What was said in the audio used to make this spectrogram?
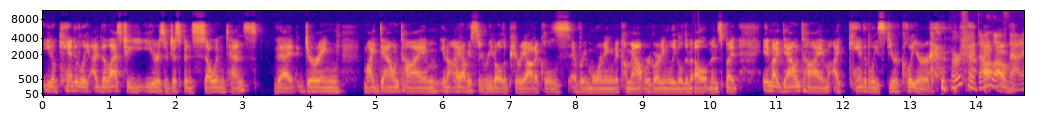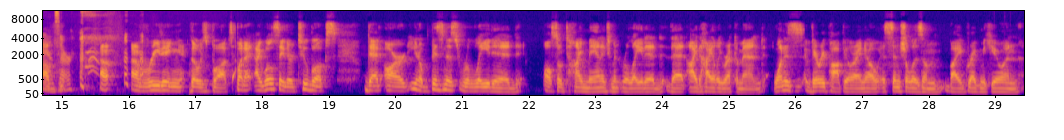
you know, candidly, I, the last two years have just been so intense that during my downtime, you know, I obviously read all the periodicals every morning that come out regarding legal developments, but in my downtime, I candidly steer clear. Perfect. I love of, that answer. of, of, reading those books. But I, I will say there are two books that are, you know, business related also time management related that I'd highly recommend. One is very popular, I know, Essentialism by Greg McKeown.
